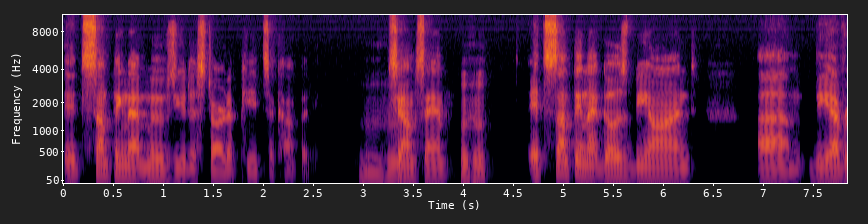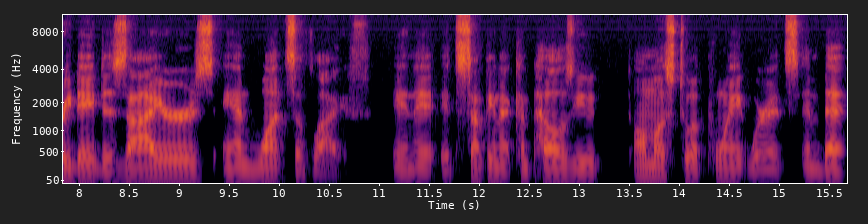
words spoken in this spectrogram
It's something that moves you to start a pizza company. Mm-hmm. See what I'm saying? Mm-hmm. It's something that goes beyond um, the everyday desires and wants of life. And it, it's something that compels you almost to a point where it's embedded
